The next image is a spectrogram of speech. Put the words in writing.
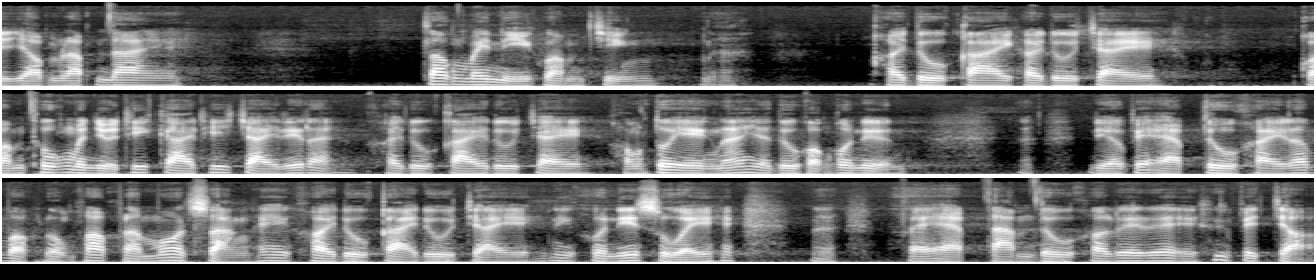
จะยอมรับได้ ต้องไม่หนีความจริงนะคอยดูกายคอยดูใจ ความทุกข์มันอยู่ที่กายที่ใจนี่แหละคอยดูกายดูใจของตัวเองนะ อย่าดูของคนอื่น เดี๋ยวไปแอบดูใครแล้วบอกหลวงพ่อประโมทสั่งให้คอยดูกายดูใจ นี่คนนี้สวยนะไปแอบตามดูเขาเรื่อยๆไปเจาะ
